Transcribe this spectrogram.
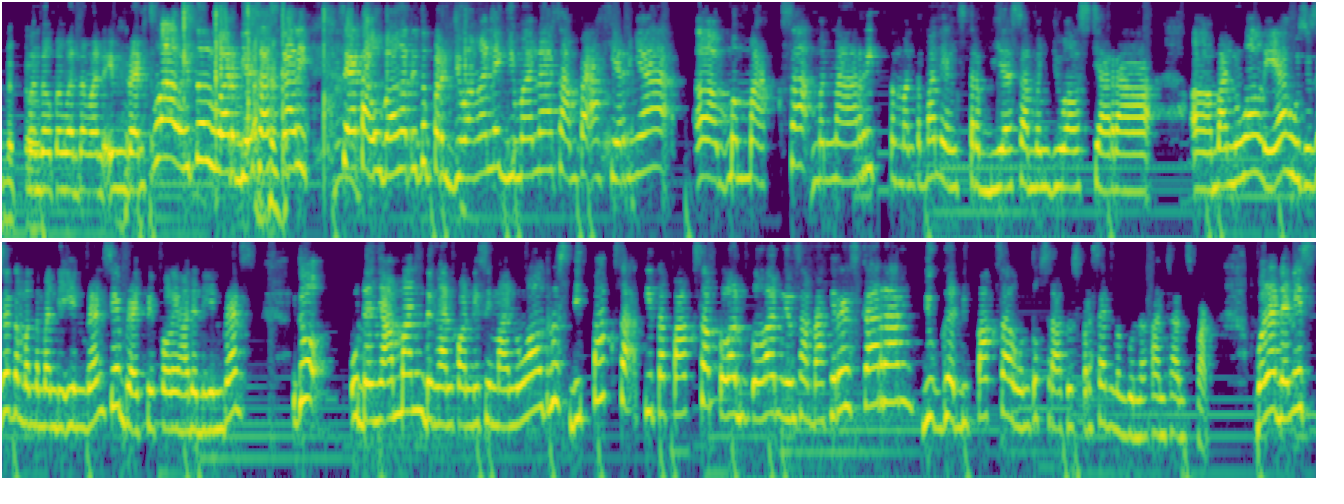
Betul. untuk teman-teman in brands. Wow, itu luar biasa sekali. Saya tahu banget itu perjuangannya gimana sampai akhirnya uh, memaksa menarik teman-teman yang terbiasa menjual secara uh, manual nih ya, khususnya teman-teman di in brands ya, bright people yang ada di in brands itu udah nyaman dengan kondisi manual terus dipaksa kita paksa pelan-pelan gitu sampai akhirnya sekarang juga dipaksa untuk 100% menggunakan SunSmart. Boleh Denis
